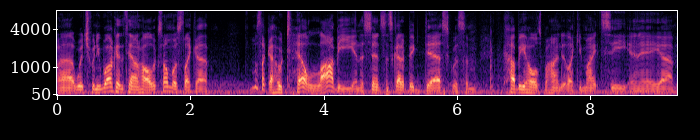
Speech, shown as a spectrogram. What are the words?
uh, which when you walk into the town hall looks almost like a almost like a hotel lobby in a sense. It's got a big desk with some cubby holes behind it, like you might see in a um,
